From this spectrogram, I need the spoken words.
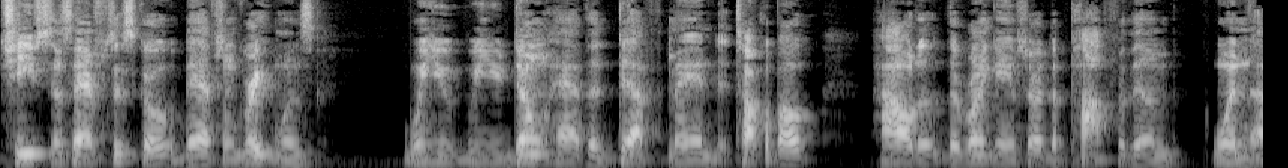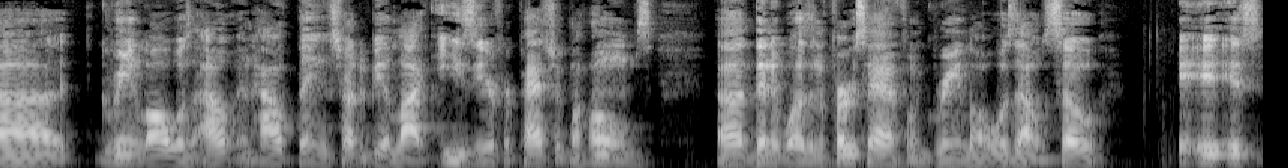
Chiefs in San Francisco, they have some great ones. When you when you don't have the depth, man, talk about how the, the run game started to pop for them when uh, Greenlaw was out and how things started to be a lot easier for Patrick Mahomes uh, than it was in the first half when Greenlaw was out. So it, it's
